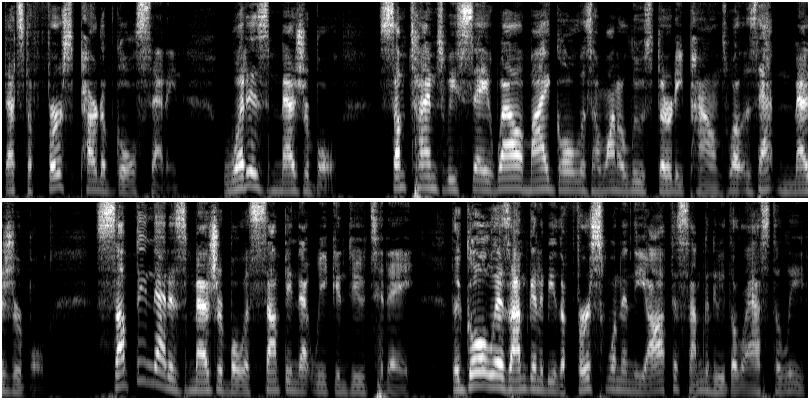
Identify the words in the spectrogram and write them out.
That's the first part of goal setting. What is measurable? Sometimes we say, well, my goal is I want to lose 30 pounds. Well, is that measurable? Something that is measurable is something that we can do today. The goal is I'm going to be the first one in the office. I'm going to be the last to leave.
